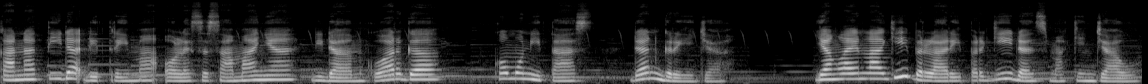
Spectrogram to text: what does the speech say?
karena tidak diterima oleh sesamanya di dalam keluarga, komunitas, dan gereja. Yang lain lagi berlari pergi dan semakin jauh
